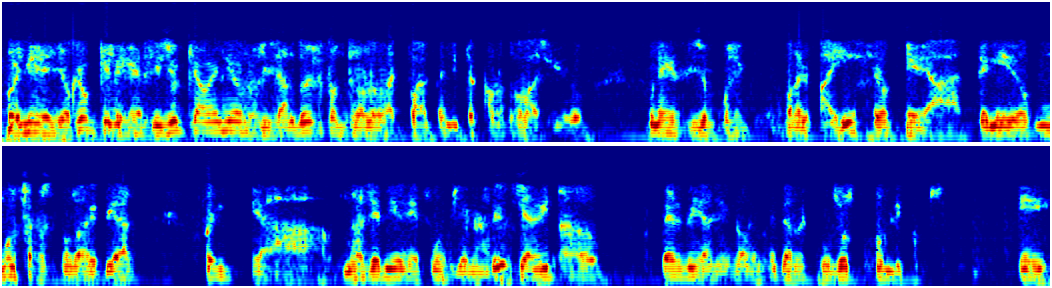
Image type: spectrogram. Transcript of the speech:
Pues mire, yo creo que el ejercicio que ha venido realizando el Contralor actual, Felipe Córdoba, ha sido un ejercicio positivo para el país. Creo que ha tenido mucha responsabilidad frente a una serie de funcionarios y ha evitado pérdidas enormes de recursos públicos. Y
